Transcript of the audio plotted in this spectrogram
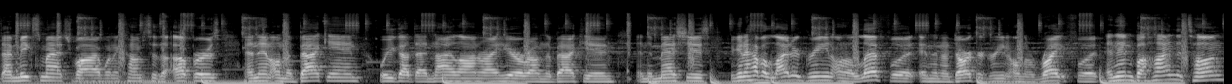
that mix match vibe when it comes to the uppers. And then on the back end where you got that nylon right here around the back end and the meshes you're gonna have a lighter green on the left foot and then a darker green on the right foot. And then behind the tongue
